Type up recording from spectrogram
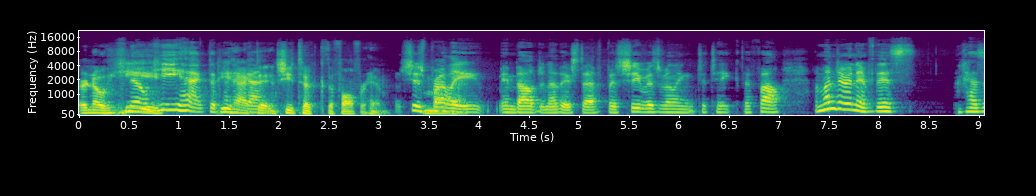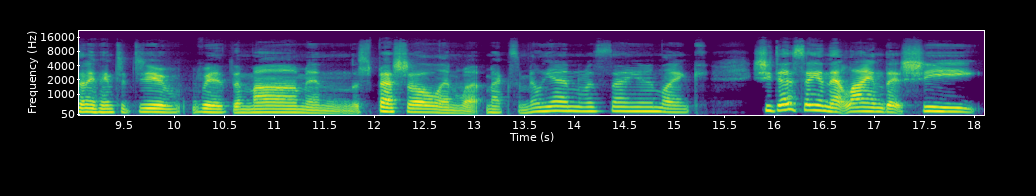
or no, he no, he hacked the he hacked it, and she took the fall for him. She was My bad. probably involved in other stuff, but she was willing to take the fall. I'm wondering if this has anything to do with the mom and the special and what Maximilian was saying. Like, she does say in that line that she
